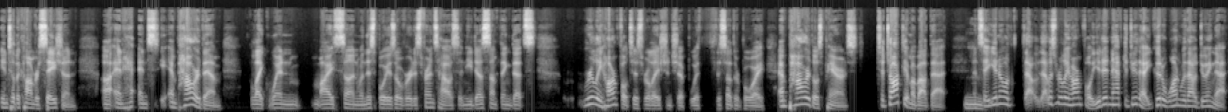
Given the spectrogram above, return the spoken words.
into the conversation uh, and and empower them. Like when my son when this boy is over at his friend's house and he does something that's really harmful to his relationship with this other boy empower those parents to talk to him about that mm. and say you know that, that was really harmful you didn't have to do that you could have won without doing that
